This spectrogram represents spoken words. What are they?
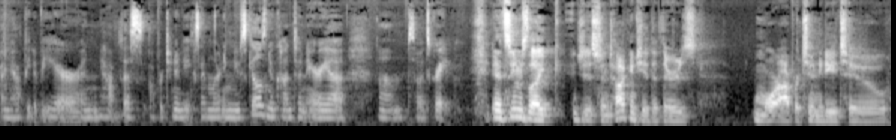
I'm happy to be here and have this opportunity because I'm learning new skills, new content area. Um, so it's great. And it seems like just in talking to you that there's more opportunity to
